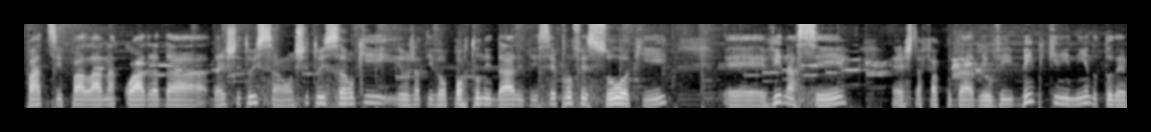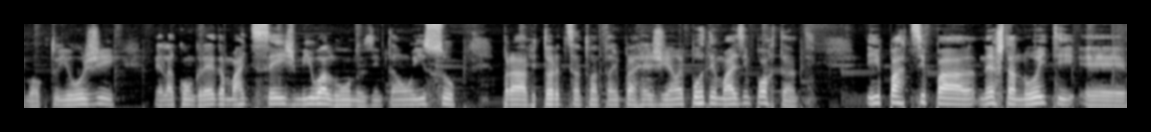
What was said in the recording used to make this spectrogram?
participar lá na quadra da, da instituição. Uma instituição que eu já tive a oportunidade de ser professor aqui, é, vi nascer, esta faculdade eu vi bem pequenininha, doutor Demócrito, e hoje ela congrega mais de 6 mil alunos. Então isso para a Vitória de Santo Antônio e para a região é por demais importante. E participar nesta noite, é,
